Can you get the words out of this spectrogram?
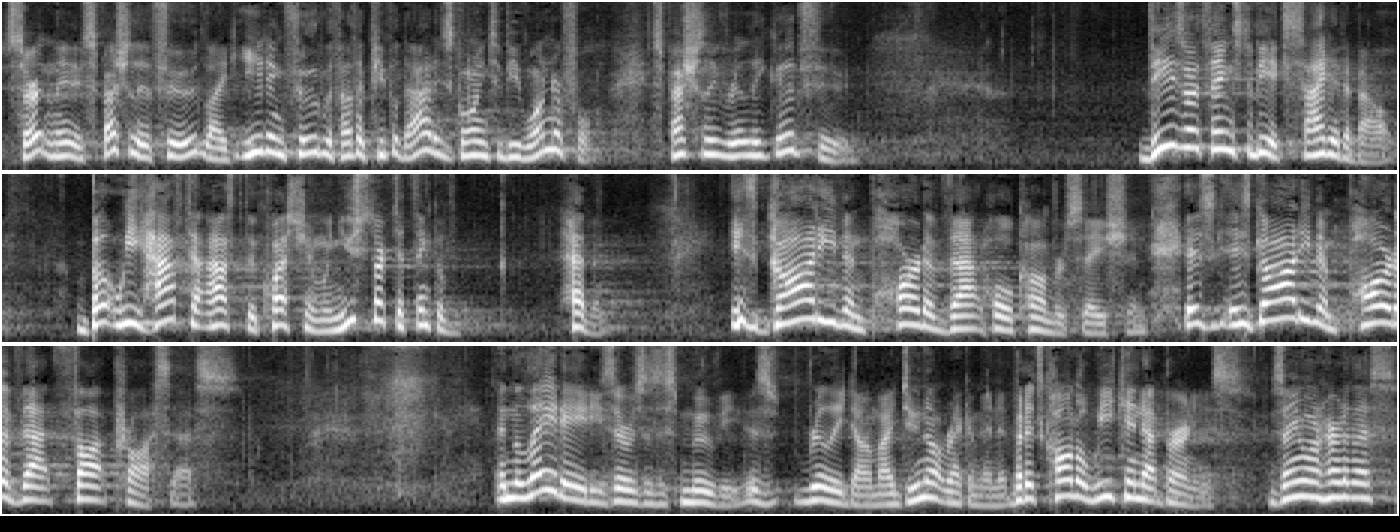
certainly, especially the food. Like eating food with other people, that is going to be wonderful, especially really good food. These are things to be excited about. But we have to ask the question when you start to think of heaven, is God even part of that whole conversation? Is, is God even part of that thought process? In the late 80s, there was this movie. It's really dumb. I do not recommend it, but it's called A Weekend at Bernie's. Has anyone heard of this?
